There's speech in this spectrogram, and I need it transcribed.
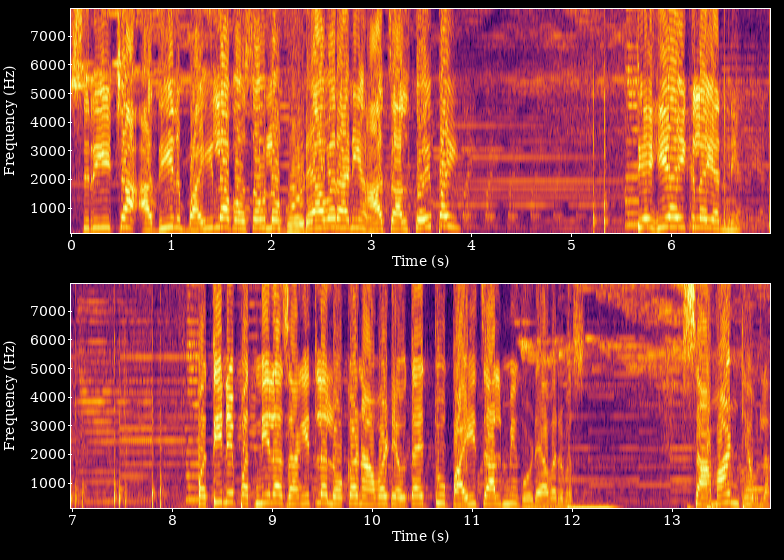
स्त्रीच्या अधीन बाईला बसवलं घोड्यावर आणि हा चालतोय पायी. तेही ऐकलं यांनी. पतीने पत्नीला सांगितलं लोक नावं ठेवतायत तू पायी चाल मी घोड्यावर बस सामान ठेवला.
